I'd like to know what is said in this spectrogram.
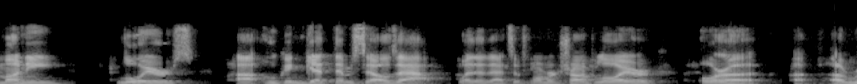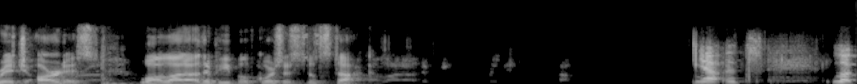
money, lawyers uh, who can get themselves out, whether that's a former Trump lawyer or a, a, a rich artist, while a lot of other people, of course, are still stuck. Yeah, it's look,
